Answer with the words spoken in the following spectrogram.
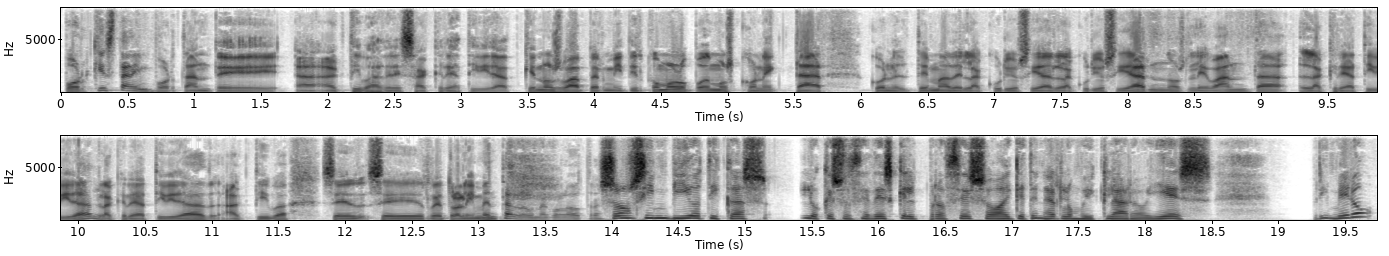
¿Por qué es tan importante activar esa creatividad? ¿Qué nos va a permitir? ¿Cómo lo podemos conectar con el tema de la curiosidad? La curiosidad nos levanta la creatividad, la creatividad activa se, se retroalimenta la una con la otra. Son simbióticas. Lo que sucede es que el proceso hay que tenerlo muy claro y es Primero,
